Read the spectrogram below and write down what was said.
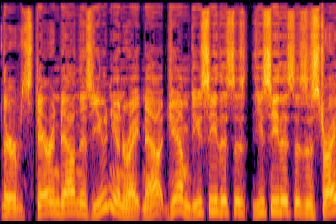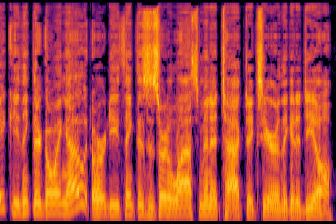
they're staring down this union right now. Jim, do you see this as do you see this as a strike? Do you think they're going out, or do you think this is sort of last minute tactics here and they get a deal?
